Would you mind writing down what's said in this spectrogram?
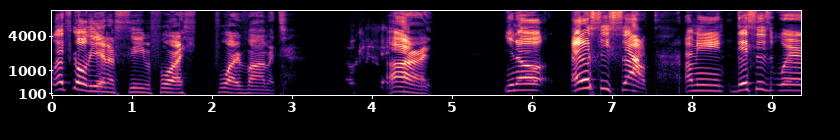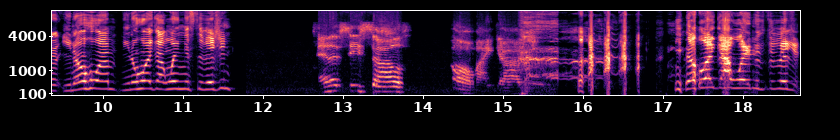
let's go to the NFC before I before I vomit. Okay. All right. You know, NFC South. I mean, this is where you know who I'm. You know who I got winning this division? NFC South. Oh my gosh. You know who I got winning this division?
